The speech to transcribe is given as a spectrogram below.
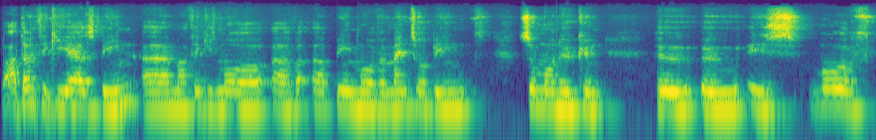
but I don't think he has been. Um, I think he's more of a, being more of a mentor, being someone who can, who who is more of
